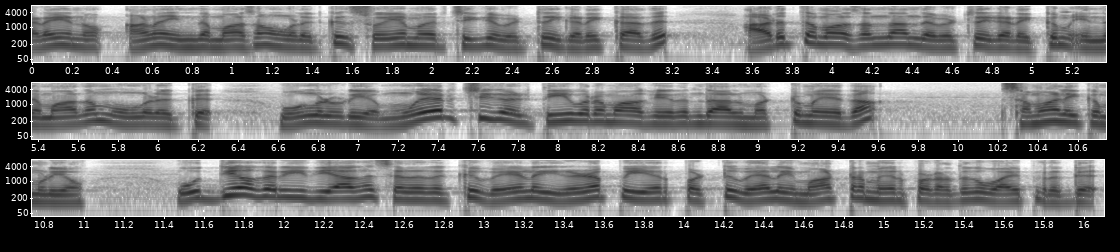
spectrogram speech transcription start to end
அடையணும். ஆனால் இந்த மாதம் உங்களுக்கு சுயமுயற்சிக்கு வெற்றி கிடைக்காது. அடுத்த மாதம்தான் அந்த வெற்றி கிடைக்கும். இந்த மாதம் உங்களுக்கு உங்களுடைய முயற்சிகள் தீவிரமாக இருந்தால் மட்டுமே தான் சமாளிக்க முடியும். உத்தியோக ரீதியாக சிலருக்கு வேலை இழப்பு ஏற்பட்டு வேலை மாற்றம் ஏற்படுறதுக்கு வாய்ப்பு இருக்குது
